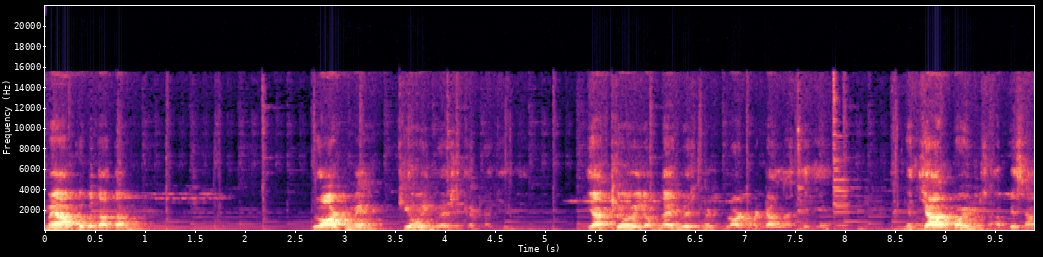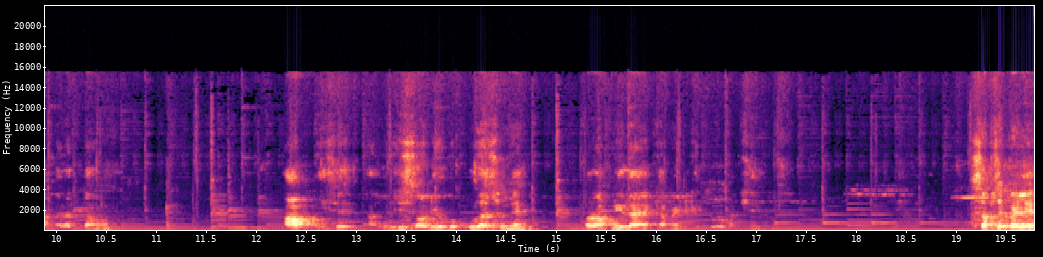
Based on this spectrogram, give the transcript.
मैं आपको बताता हूँ प्लॉट में क्यों इन्वेस्ट करना चाहिए? या क्यों अपना इन्वेस्टमेंट प्लॉट में डालना चाहिए? मैं चार पॉइंट्स आपके सामने रखता हूँ। आप इसे, इस ऑडियो को पूरा सुने और अपनी राय कमेंट के थ्रू रखें। सबसे पहले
